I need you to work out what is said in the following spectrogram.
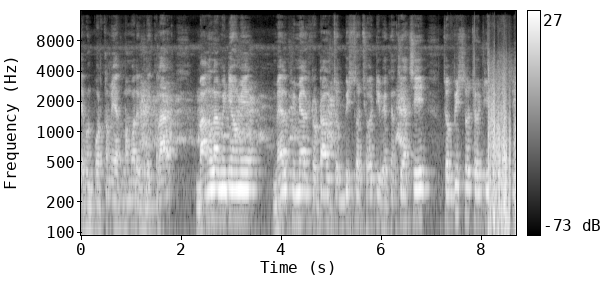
দেখুন, প্রথমে এক নম্বরে ঘুরে ক্লার্ক বাংলা মিডিয়ামে মেল ফিমেল টোটাল চব্বিশশো ছয়টি ভ্যাকেন্সি আছে। চব্বিশশো ছয়টি ভ্যাকেন্সি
